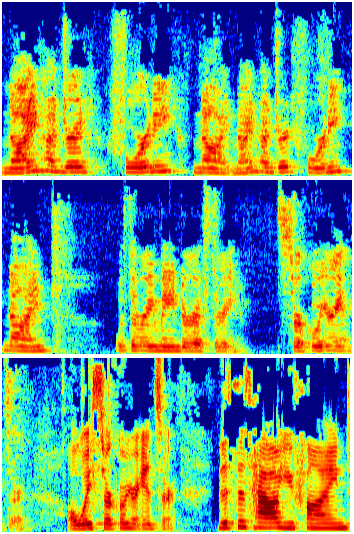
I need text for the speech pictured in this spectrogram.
949, 949 with a remainder of 3. Circle your answer. Always circle your answer. This is how you find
